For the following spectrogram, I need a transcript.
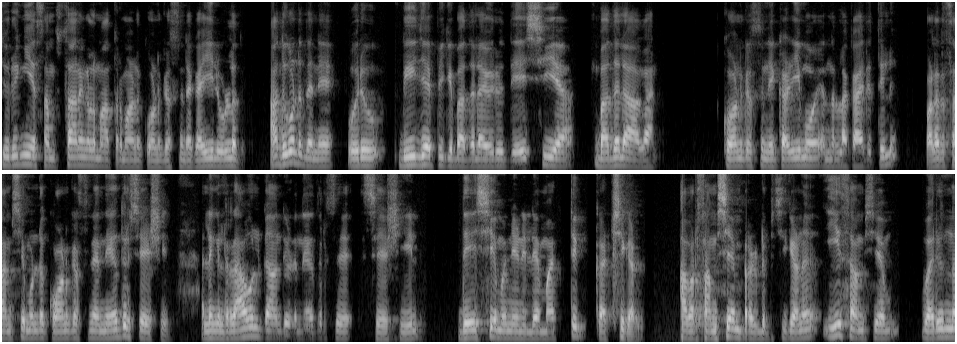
ചുരുങ്ങിയ സംസ്ഥാനങ്ങൾ മാത്രമാണ് കോൺഗ്രസിന്റെ കയ്യിലുള്ളത്. അതുകൊണ്ട് തന്നെ ഒരു ബി ജെ പിക്ക് ബദലായി ഒരു ദേശീയ ബദലാകാൻ കോൺഗ്രസിന് കഴിയുമോ എന്നുള്ള കാര്യത്തിൽ വളരെ സംശയമുണ്ട്. കോൺഗ്രസിന്റെ നേതൃശേഷിയിൽ അല്ലെങ്കിൽ രാഹുൽ ഗാന്ധിയുടെ നേതൃശേഷിയിൽ ദേശീയ മുന്നണിയിലെ മറ്റ് കക്ഷികൾ അവർ സംശയം പ്രകടിപ്പിച്ചിരിക്കുകയാണ്. ഈ സംശയം വരുന്ന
